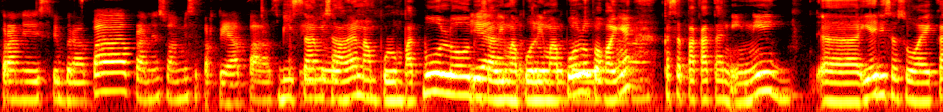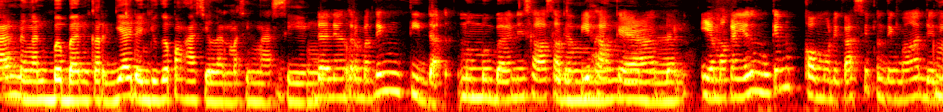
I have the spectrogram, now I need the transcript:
perannya istri berapa perannya suami seperti apa seperti bisa itu. misalnya 60-40, bisa Iya, 50-50, betul, betul. pokoknya Ah. kesepakatan ini eh, ya disesuaikan dengan beban kerja dan juga penghasilan masing-masing. dan yang terpenting tidak membebani salah satu Tidak pihak membebani, ya ya. dan ya makanya itu mungkin komunikasi penting banget jadi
